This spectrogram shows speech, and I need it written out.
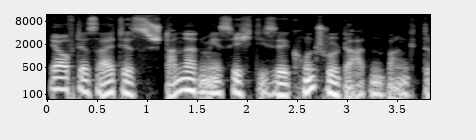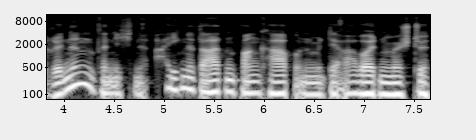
Ja, auf der Seite ist standardmäßig diese Grundschuldatenbank drinnen. Wenn ich eine eigene Datenbank habe und mit der arbeiten möchte,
